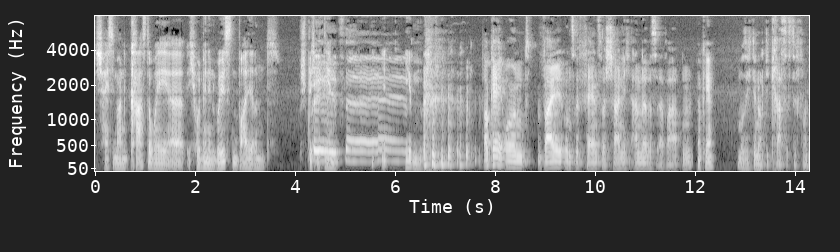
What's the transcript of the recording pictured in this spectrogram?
Scheiße, Mann, Castaway. Äh, ich hol mir den Wilson-Ball und sprich mit dem. Eben. Okay, und weil unsere Fans wahrscheinlich anderes erwarten, Okay. muss ich dir noch die krasseste von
